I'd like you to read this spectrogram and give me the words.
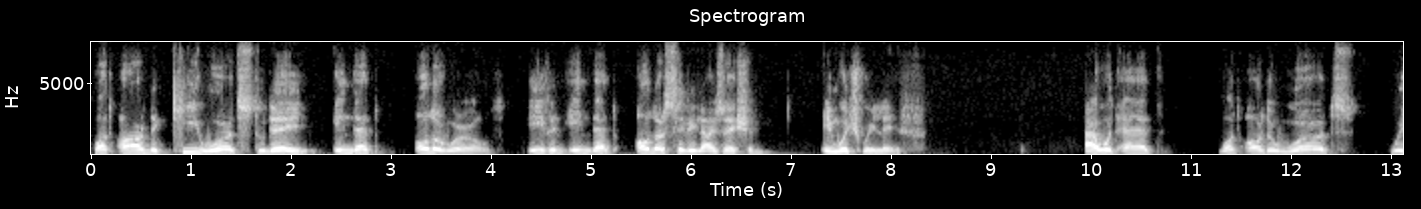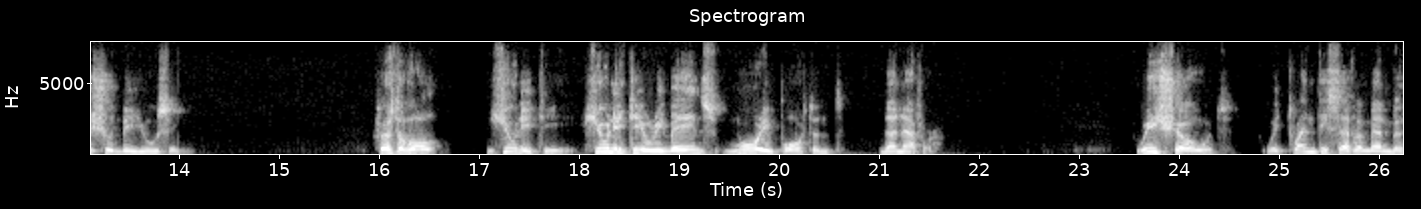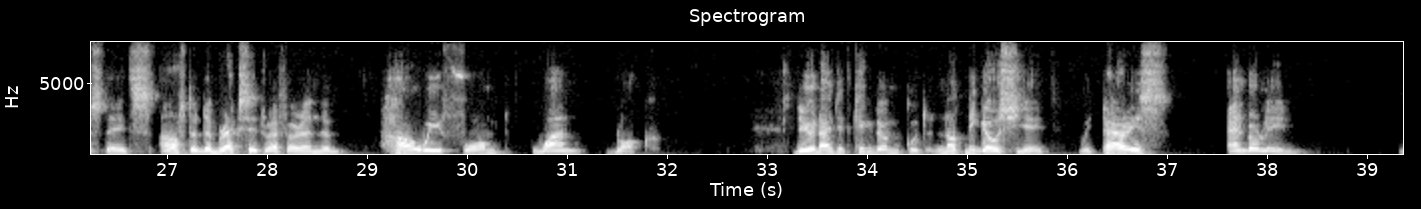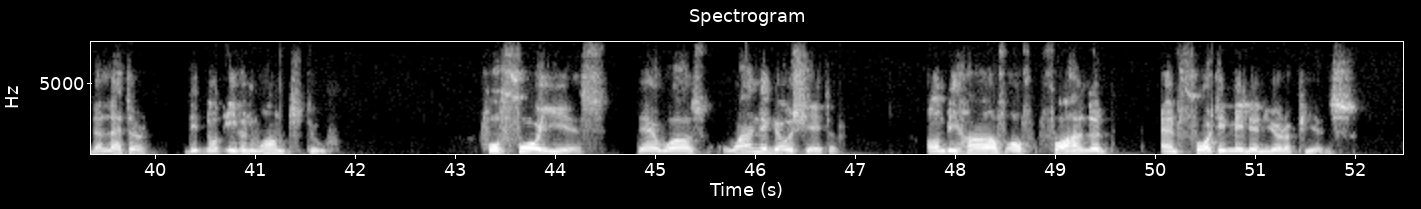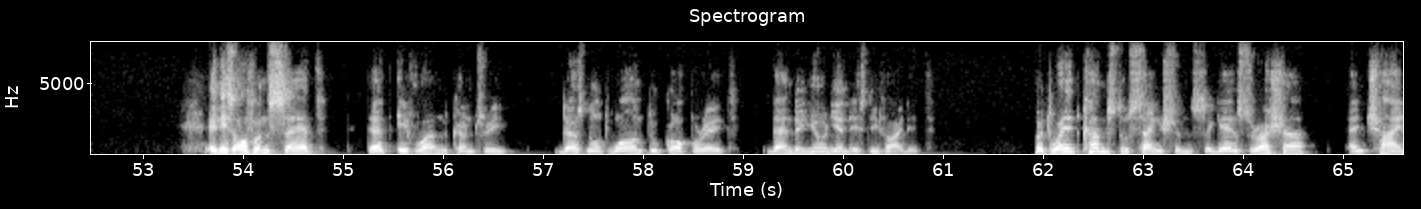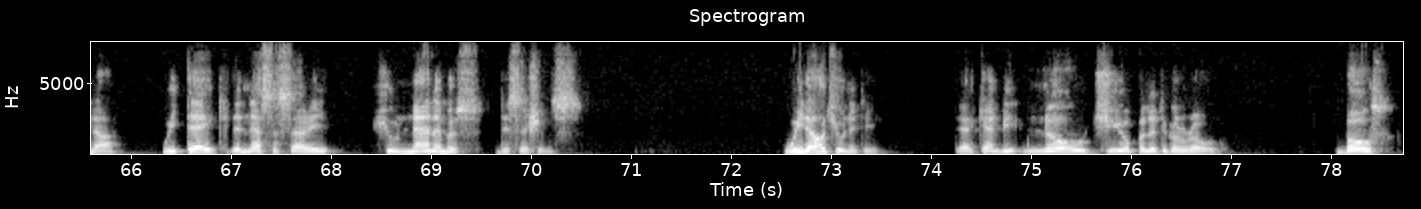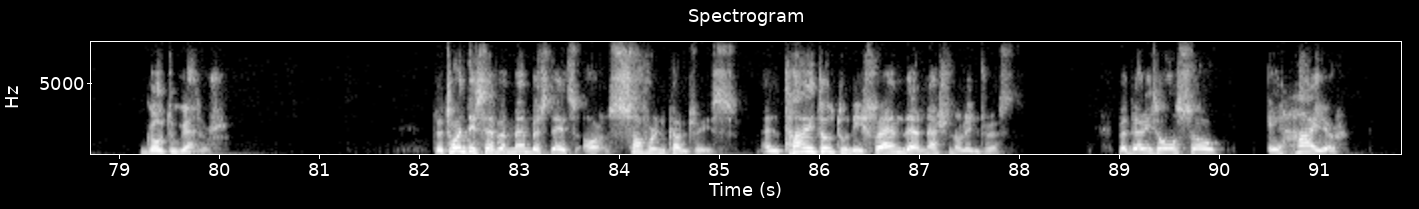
What are the key words today in that other world, even in that other civilization in which we live? I would add, what are the words we should be using? First of all, unity. Unity remains more important than ever. We showed with 27 member states after the Brexit referendum how we formed one bloc. The United Kingdom could not negotiate with Paris and Berlin. The latter did not even want to. For four years, there was one negotiator on behalf of 440 million Europeans. It is often said that if one country does not want to cooperate, then the Union is divided. But when it comes to sanctions against Russia and China, we take the necessary unanimous decisions. Without unity, there can be no geopolitical role. Both go together. The 27 member states are sovereign countries entitled to defend their national interests. But there is also a higher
